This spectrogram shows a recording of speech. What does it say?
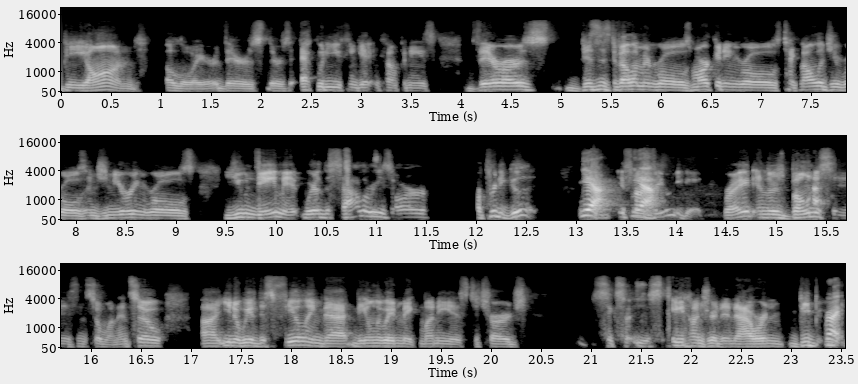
beyond a lawyer there's there's equity you can get in companies there's business development roles marketing roles technology roles engineering roles you name it where the salaries are are pretty good Yeah. if not Yeah. very good right and there's bonuses and so on and so uh, you know we have this feeling that the only way to make money is to charge six 800 an hour and be Right.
